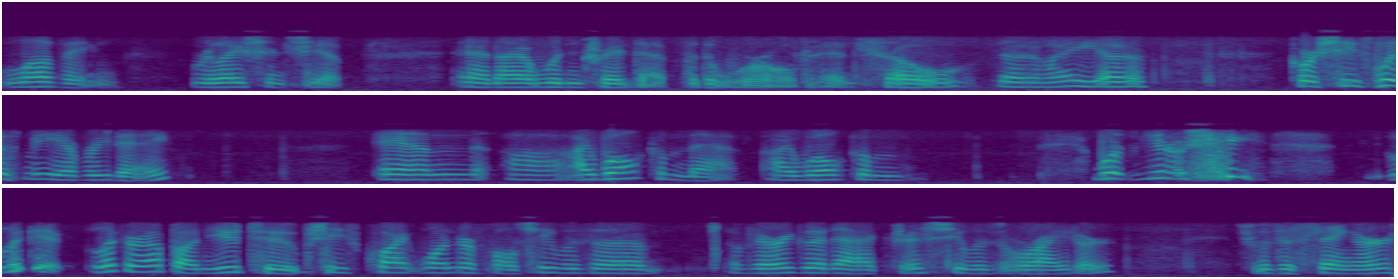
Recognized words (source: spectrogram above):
loving relationship and I wouldn't trade that for the world. And so, you know, I uh, of course she's with me every day and uh, I welcome that. I welcome. Well, you know, she look at look her up on YouTube. She's quite wonderful. She was a, a very good actress. She was a writer. She was a singer.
